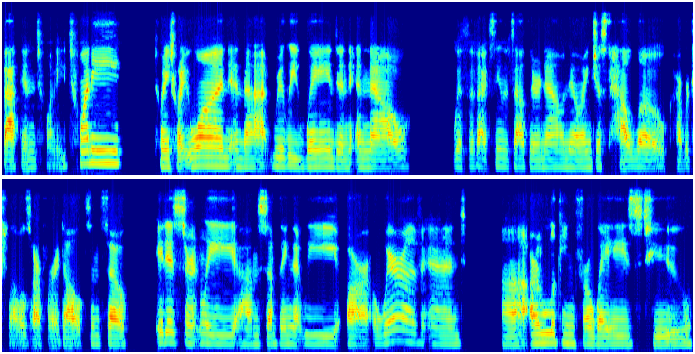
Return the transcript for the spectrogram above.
back in 2020, 2021, and that really waned. And, and now, with the vaccine that's out there now, knowing just how low coverage levels are for adults. And so, it is certainly um, something that we are aware of and uh, are looking for ways to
